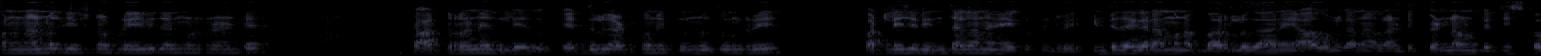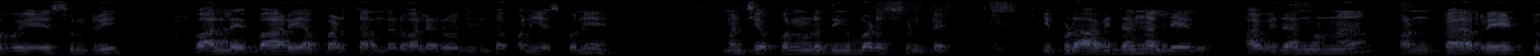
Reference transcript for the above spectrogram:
మన నాన్నలు చేసినప్పుడు ఏ విధంగా ఉండంటే ట్రాక్టర్ అనేది లేదు. ఎద్దులు కట్టుకొని దున్నుతుండ్రి. ఫర్టిలైజర్ ఇంతగానో వేయకుంటుండ్రి. ఇంటి దగ్గర మన బర్రెలు కానీ ఆవులు కానీ అలాంటి పెండ ఉంటే తీసుకుపోయి వేస్తుండ్రి. వాళ్ళే భార్య భర్త అందరు వాళ్ళే రోజు ఇంత పని చేసుకొని మంచిగా పొలంలో దిగుబడి వస్తుంటాయి ఇప్పుడు ఆ విధంగా లేదు. ఆ విధంగా ఉన్న పంట రేటు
